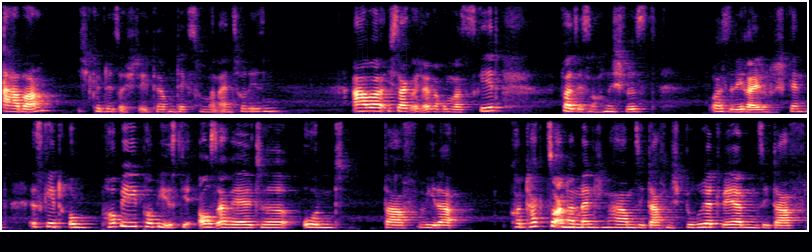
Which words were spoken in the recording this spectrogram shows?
Aber ich könnte jetzt euch den Klappentext von Band 1 vorlesen. Aber ich sage euch einfach, um was es geht, falls ihr es noch nicht wisst falls ihr die Reihe noch nicht kennt. Es geht um Poppy. Poppy ist die Auserwählte und darf weder Kontakt zu anderen Menschen haben, sie darf nicht berührt werden, sie darf,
